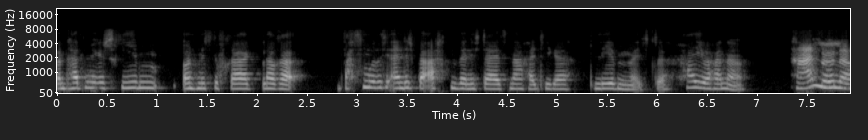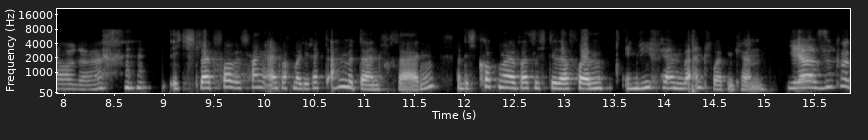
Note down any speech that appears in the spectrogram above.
und hat mir geschrieben und mich gefragt, Laura, was muss ich eigentlich beachten, wenn ich da jetzt nachhaltiger leben möchte? Hi Johanna. Hallo Laura. Ich schlage vor, wir fangen einfach mal direkt an mit deinen Fragen und ich gucke mal, was ich dir davon inwiefern beantworten kann. Ja, super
